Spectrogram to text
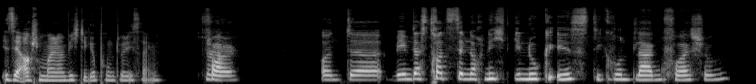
ist ja auch schon mal ein wichtiger Punkt, würde ich sagen. Voll. Und äh, wem das trotzdem noch nicht genug ist, die Grundlagenforschung,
